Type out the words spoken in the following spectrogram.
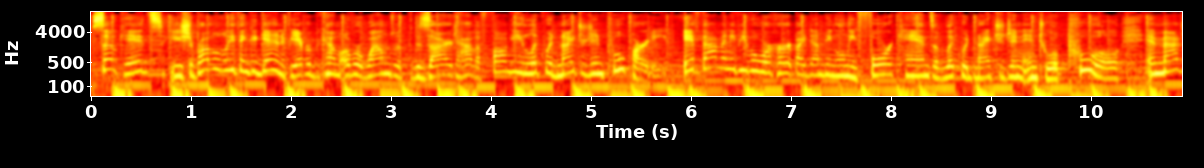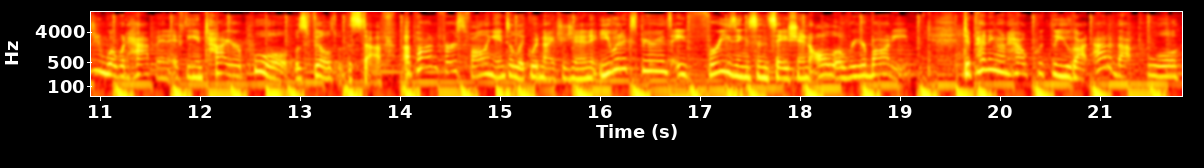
So kids, you should probably think again if you ever become overwhelmed with the desire to have a foggy liquid nitrogen pool party. If that many people were hurt by dumping only 4 cans of liquid nitrogen into a pool, imagine what would happen if the entire pool was filled with the stuff. Upon first falling into liquid nitrogen, you would experience a freezing sensation all over your body. Depending on how quickly you got out of that pool,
